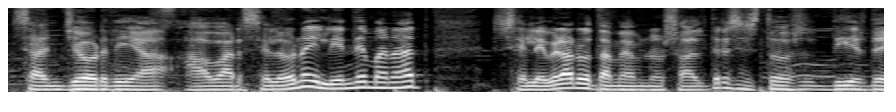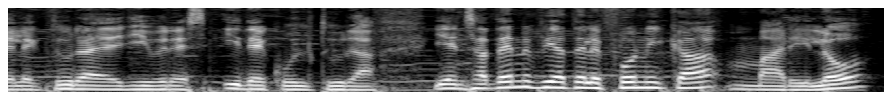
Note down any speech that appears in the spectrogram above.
Sant Jordi a, Barcelona, i li hem demanat celebrar-ho també amb nosaltres, estos dies de lectura de llibres i de cultura. I ens atén via telefònica Mariló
